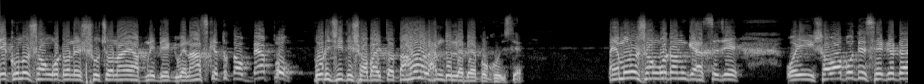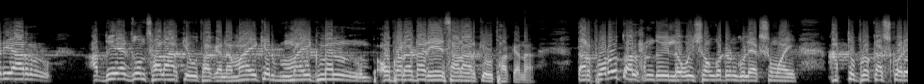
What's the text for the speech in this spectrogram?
যে কোনো সংগঠনের সূচনায় আপনি দেখবেন, আজকে তো তাও ব্যাপক পরিচিতি সবাই তো তাও আলহামদুলিল্লাহ ব্যাপক হয়েছে। এমনও সংগঠন গেছে যে, ওই সভাপতি, সেক্রেটারি আর আর দুই একজন ছাড়া আর কেউ থাকে না, মাইকের মাইকম্যান অপারেটার, এ ছাড়া আর কেউ থাকে না। তারপরেও তো আলহামদুলিল্লাহ ওই সংগঠনগুলো একসময় আত্মপ্রকাশ করে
